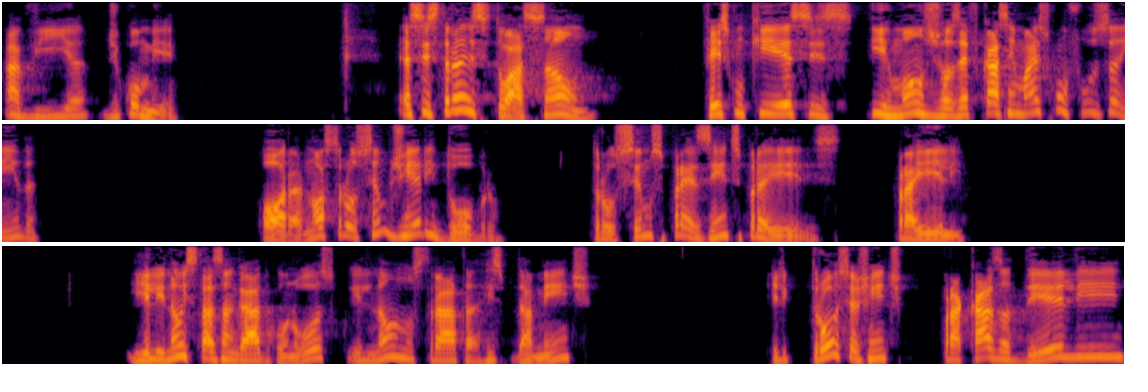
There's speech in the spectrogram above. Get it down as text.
havia de comer. Essa estranha situação fez com que esses irmãos de José ficassem mais confusos ainda. Ora, nós trouxemos dinheiro em dobro, trouxemos presentes para eles, para ele, e ele não está zangado conosco, ele não nos trata rispidamente. Ele trouxe a gente para a casa dele,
